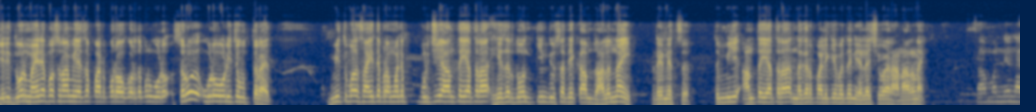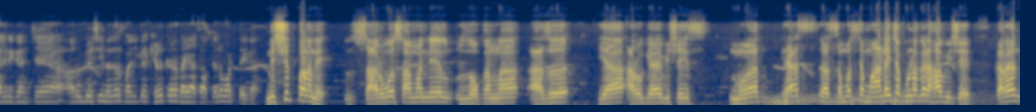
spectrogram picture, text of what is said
गेली दोन महिन्यापासून आम्ही याचा पाठपुरावा करतो पण उडो सर्व उडोउडीचे उत्तर आहेत. मी तुम्हाला सांगितल्याप्रमाणे पुढची अंतयात्रा हे जर दोन तीन दिवसात हे काम झालं नाही ड्रेनेजचं तर मी अंतयात्रा नगरपालिकेमध्ये नेल्याशिवाय राहणार नाही. सामान्य नागरिकांच्या आरोग्याशी नगरपालिका खेळ करत आहे असं आपल्याला वाटतंय का? निश्चितपणाने सर्वसामान्य लोकांना आज या आरोग्याविषयी मुळात ह्या समस्या मांडायच्या कुणाकडे हा विषय? कारण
